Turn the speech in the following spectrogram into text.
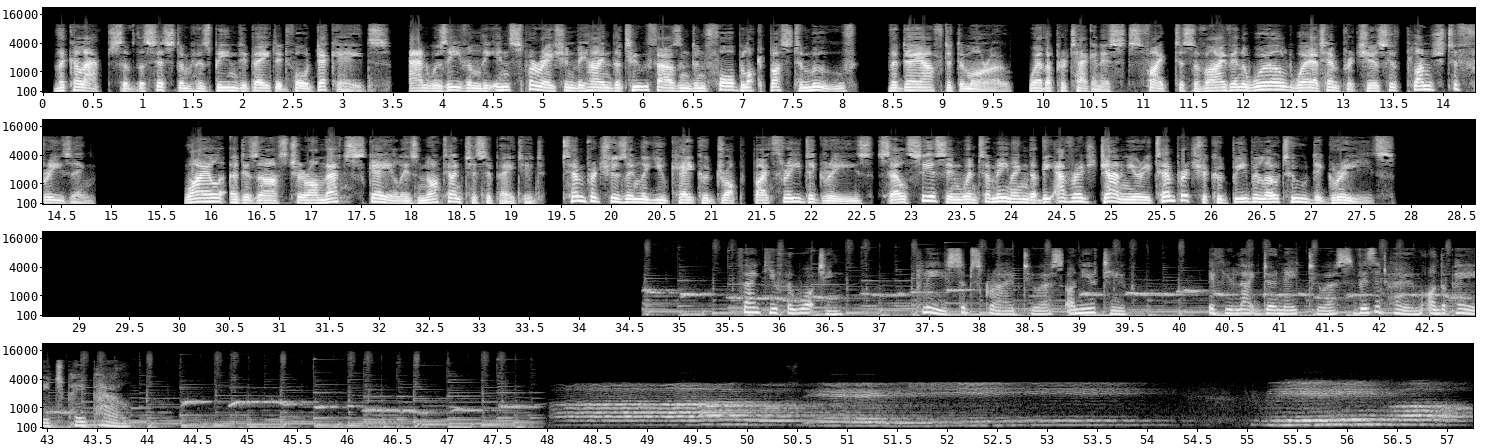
The collapse of the system has been debated for decades, and was even the inspiration behind the 2004 blockbuster move, the Day After Tomorrow, where the protagonists fight to survive in a world where temperatures have plunged to freezing. While a disaster on that scale is not anticipated, temperatures in the UK could drop by 3 degrees Celsius in winter meaning that the average January temperature could be below 2 degrees. Thank you for watching. Please subscribe to us on YouTube. If you like donate to us visit home on the page PayPal.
